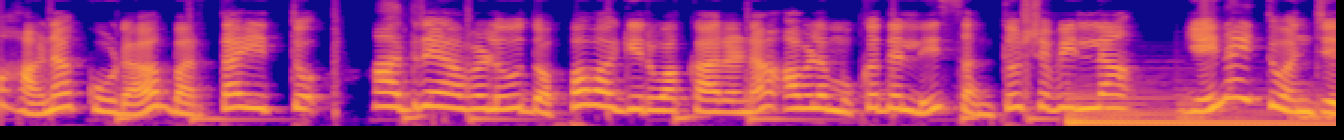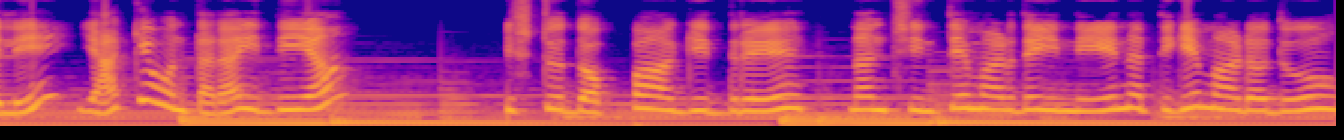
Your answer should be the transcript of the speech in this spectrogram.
ಹಣ ಕೂಡ ಬರ್ತಾ ಇತ್ತು. ಆದ್ರೆ ಅವಳು ದಪ್ಪವಾಗಿರುವ ಕಾರಣ ಅವಳ ಮುಖದಲ್ಲಿ ಸಂತೋಷವಿಲ್ಲ. ಏನಾಯ್ತು ಅಂಜಲಿ? ಯಾಕೆ ಒಂಥರ ಇದ್ದೀಯಾ? ಇಷ್ಟು ದಪ್ಪ ಆಗಿದ್ರೆ ನಾನ್ ಚಿಂತೆ ಮಾಡದೆ ಇನ್ನೇನತ್ತಿಗೆ ಮಾಡೋದು?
